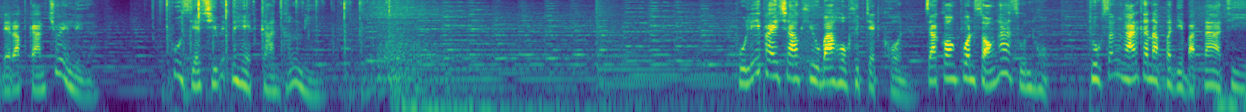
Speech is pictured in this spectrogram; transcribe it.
ได้รับการช่วยเหลือ ผู้เสียชีวิตในเหตุการณ์ครั้งนี้ ผู้ลี้ภัยชาวคิวบา 67 คน จากกองพล 2506 ถูกสังหารขณะปฏิบัติหน้าที่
